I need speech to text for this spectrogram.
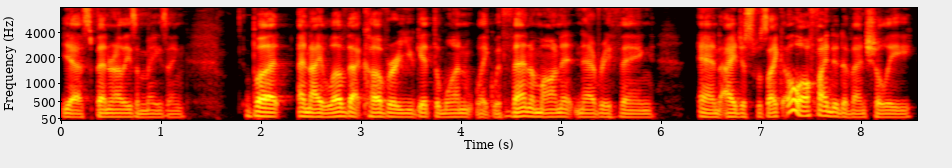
Yes, Ben Riley's amazing. But and I love that cover. You get the one like with Venom on it and everything. And I just was like, oh, I'll find it eventually.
